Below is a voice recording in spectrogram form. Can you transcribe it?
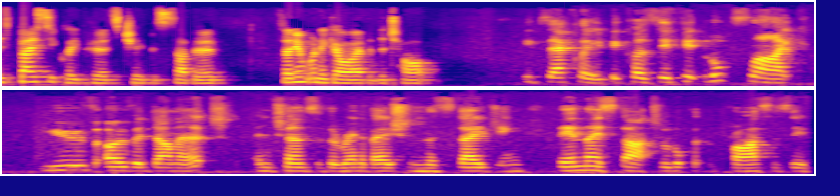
it's basically Perth's cheapest suburb. So I didn't want to go over the top. Exactly, because if it looks like you've overdone it in terms of the renovation and the staging, then they start to look at the price as if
